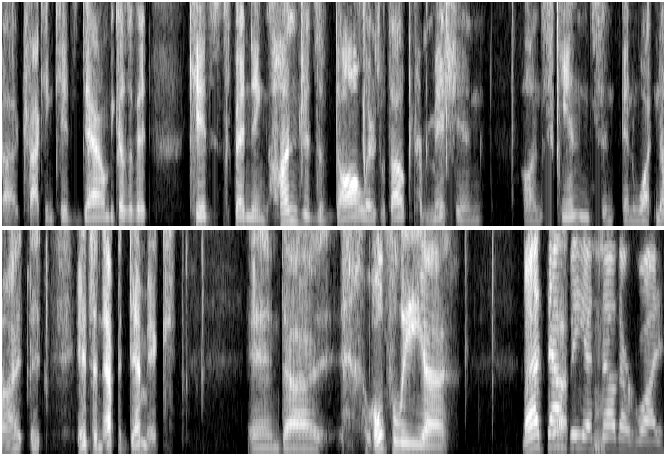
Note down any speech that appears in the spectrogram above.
uh, tracking kids down because of it. Kids spending hundreds of dollars without permission on skins and, and whatnot. It, it's an epidemic. And uh, hopefully, uh, But that'll be mhm. another one,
